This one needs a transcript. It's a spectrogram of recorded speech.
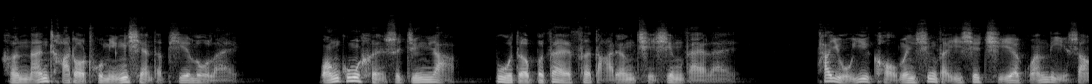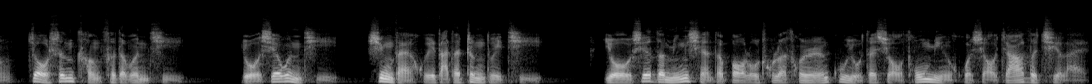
很难查找出明显的纰漏来。王工很是惊讶，不得不再次打量起幸仔来。他有意拷问幸仔一些企业管理上较深层次的问题，有些问题幸仔回答的正对题。有些则明显的暴露出了村人固有的小聪明或小家子气来，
